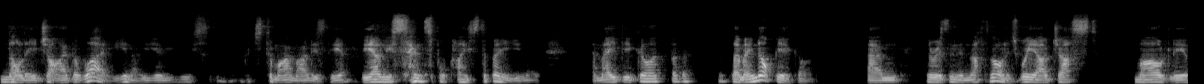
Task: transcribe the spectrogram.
knowledge either way. You know, you, you which to my mind is the the only sensible place to be. You know, there may be a God, but there may not be a God. Um, there isn't enough knowledge. We are just mildly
